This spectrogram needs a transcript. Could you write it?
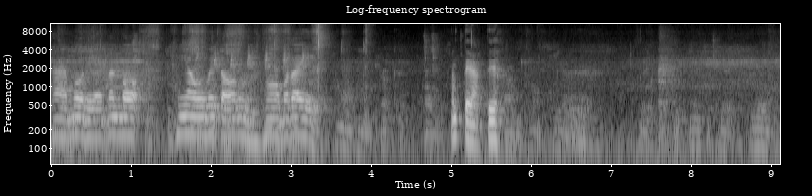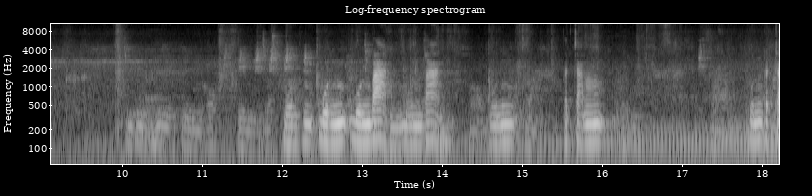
ถ้าบ่แดดมันบ่เหี่ยวใบตองห่อบ่ได้มันแตกดิ บุญบุญบุญบ้าน บุญบ้าน บุญประจำบุญประจ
